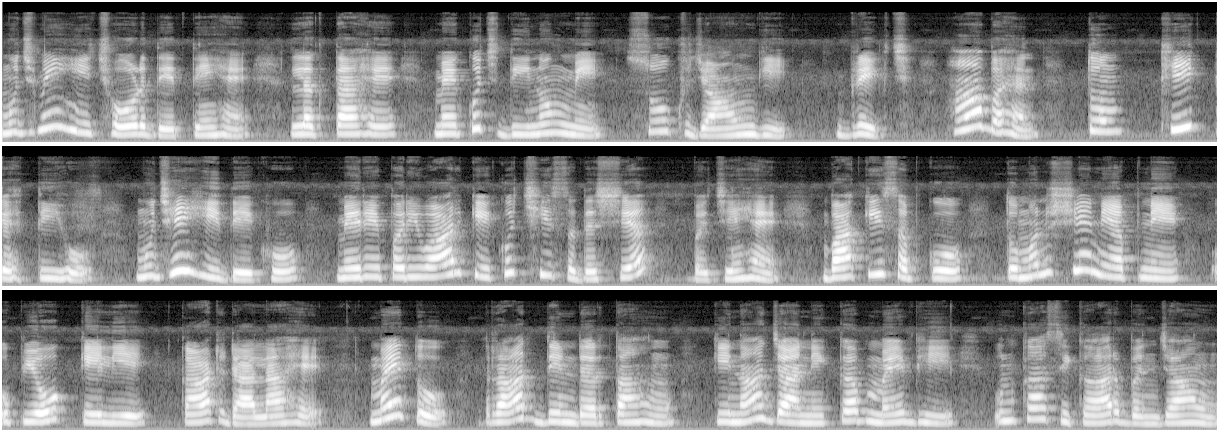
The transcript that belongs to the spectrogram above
मुझमें ही छोड़ देते हैं। लगता है मैं कुछ दिनों में सूख जाऊँगी। वृक्ष हाँ बहन, तुम ठीक कहती हो। मुझे ही देखो, मेरे परिवार के कुछ ही सदस्य बचे हैं। बाकी सबको तो मनुष्य ने अपने उपयोग के लिए काट डाला है। मैं तो रात दिन डरता हूँ कि ना जाने कब मैं भी उनका शिकार बन जाऊँ।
